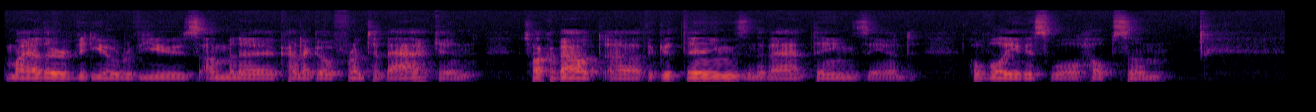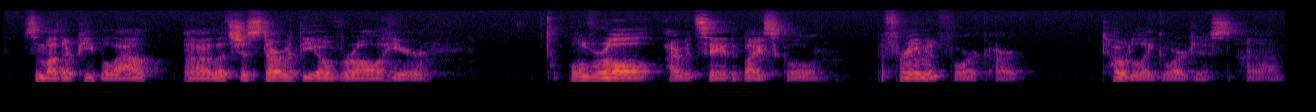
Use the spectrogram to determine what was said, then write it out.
my other video reviews, I'm going to kind of go front to back and talk about uh, the good things and the bad things and hopefully this will help some some other people out. Uh, let's just start with the overall here. Overall, I would say the bicycle, the frame and fork are totally gorgeous. Um,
